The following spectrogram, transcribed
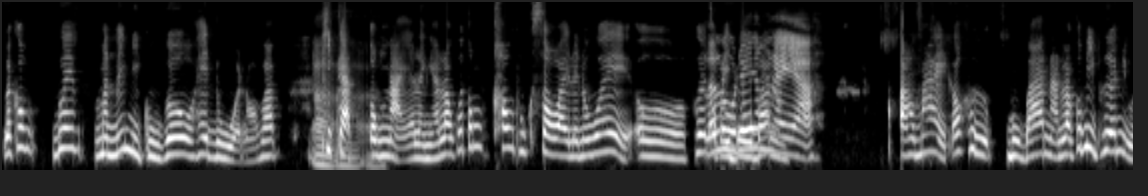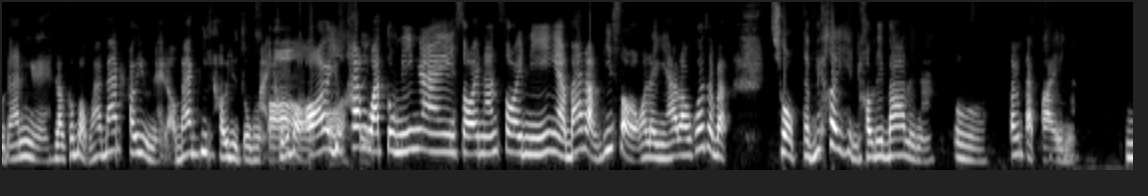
แล้วก็ด้วยมันไม่มี Google ให้ดูอะเนาะว่าอ่าพิกัดตรงไหนอะไรเงี้ย เราก็ต้องเข้าทุกซอยเลยนะเว้ยเออ เพื่อแล้จะวไปรู้ดูได้ยับ้างนไงอะ เอาไม่ก็คือหมู่บ้านนั้น เราก็มีเพื่อนอยู่นั่นไง เราก็บอกว่าบ้านเขาอยู่ไหนเหรอบ้านพี่เขาอยู่ตรงไหนอ๋อเขาก็บอกอ๋ออ๋ออยู่ข้างวัดตรงนี้ไง ซอยนั้นซอยนี้ไงบ้านหลังที่สองอะไรเงี้ย เราก็จะแบบโฉบแต่ไม่เคยเห็นเขาในบ้านเลยนะเออ ตั้งแต่ไปเนี่ย อื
